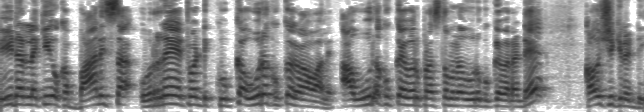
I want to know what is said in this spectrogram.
లీడర్లకి ఒక బానిస ఉర్రేటువంటి కుక్క ఊర కుక్క కావాలి. ఆ ఊర కుక్క ఎవరు? ప్రస్తుతం ఉన్న ఊర కుక్క ఎవరంటే కౌశిక్ రెడ్డి.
